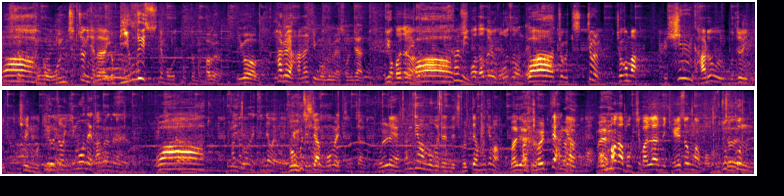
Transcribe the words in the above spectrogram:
와 이거 언제 쪽이냐 나 이거 미국에 있을 때 먹, 먹던 건데. 하면 이거 하루에 하나씩 먹으면 손잔. 이거 맞아 이거 와, 비타민. 어 나도 이거 먹었었는데. 와 저거 진짜 저거 막 흰 가루 묻어 묻혀 있는 것도 이거. 저 이모네 가면은 와 사천원에 진짜 많이 먹어 너무 진짜 몸에 진짜. 원래 한 개만 먹어야 되는데 절대 한 개만 안 먹어. 맞아요. 아, 절대 한개안 먹어. 네. 엄마가 먹지 말라는데 계속 막 먹어. 무조건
